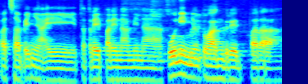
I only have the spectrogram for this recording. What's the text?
But sabi niya, ay tatry pa rin namin na kunin yung 200 para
